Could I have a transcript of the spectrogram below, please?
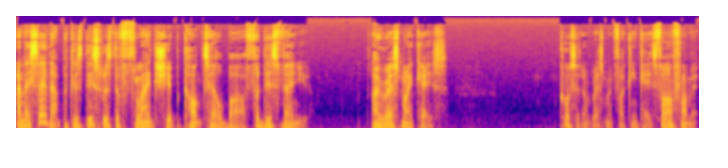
And I say that because this was the flagship cocktail bar for this venue. I rest my case Of course I don't rest my fucking case. Far from it.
